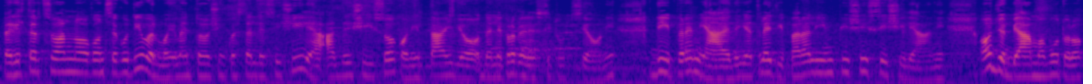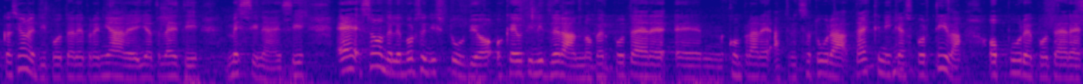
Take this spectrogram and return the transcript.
Per il terzo anno consecutivo il Movimento 5 Stelle Sicilia ha deciso, con il taglio delle proprie restituzioni, di premiare degli atleti paralimpici siciliani. Oggi abbiamo avuto l'occasione di poter premiare gli atleti messinesi e sono delle borse di studio che utilizzeranno per poter ehm, comprare attrezzatura tecnica e sportiva oppure poter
